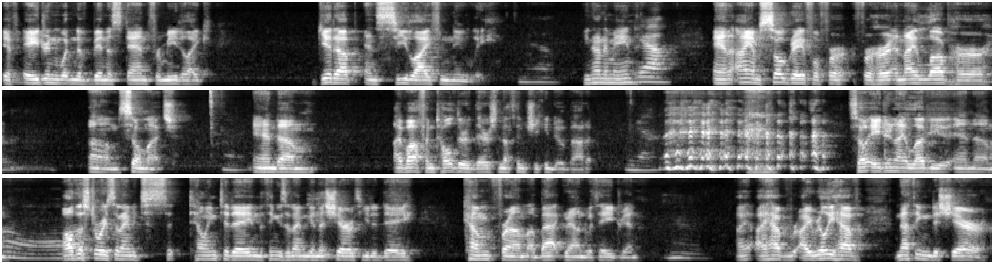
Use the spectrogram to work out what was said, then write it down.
if Adrian wouldn't have been a stand for me to like get up and see life newly. Yeah. You know what I mean? Yeah. And I am so grateful for for her, and I love her um, so much. And um, I've often told her there's nothing she can do about it. Yeah. So, Adrian, I love you, and um, all the stories that I'm t- telling today and the things that I'm going to share with you today come from a background with Adrian. Mm. I, I have, I really have nothing to share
